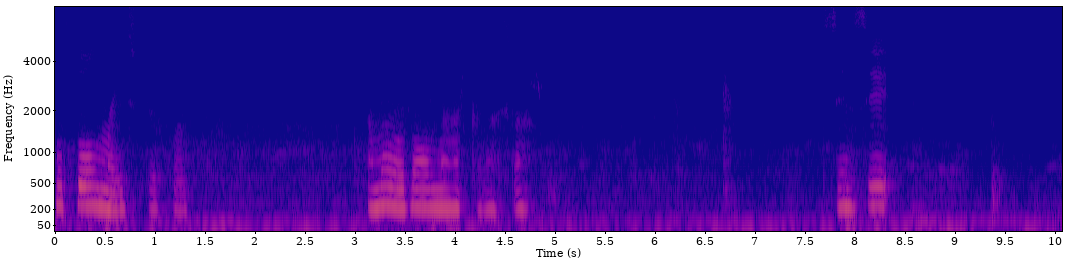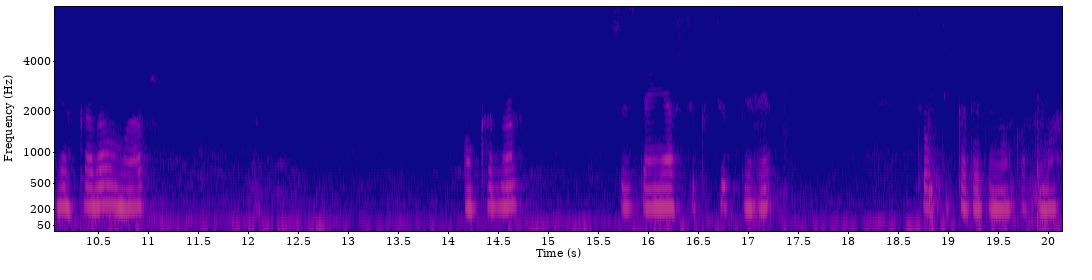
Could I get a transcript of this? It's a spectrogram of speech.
mutlu olmayı istiyorsunuz. Ama öyle olmuyor arkadaşlar. Sinsi bir kadın var. O kadın sizden yaşça küçük biri. Çok dikkat edin o kadına.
